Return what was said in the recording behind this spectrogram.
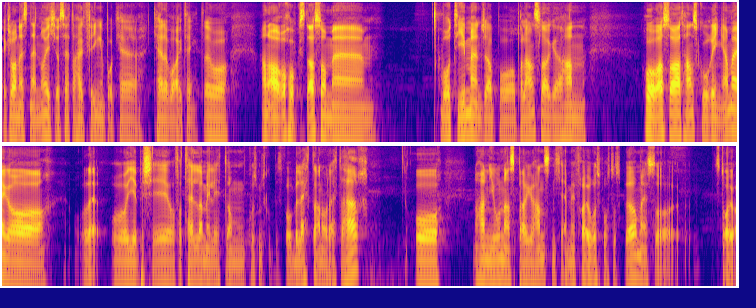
jeg klarer nesten ennå ikke å sette helt fingeren på hva, hva, det var jeg tenkte. Og han Are Hogstad, som er vår teammanager på, på landslaget, han Håvard sa at han skulle ringe meg og, og, det, og, gi beskjed og fortelle meg litt om hvordan vi skulle få billettene og dette her. Og når han Jonas Berg Johansen kommer fra Eurosport og spør meg, så står jo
